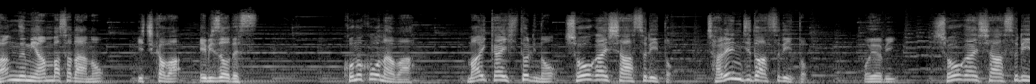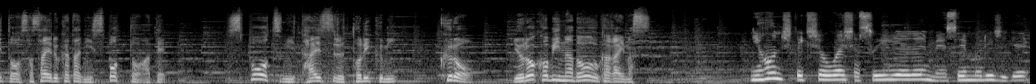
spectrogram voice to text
番組アンバサダーの市川恵比蔵です。このコーナーは毎回一人の障害者アスリートチャレンジドアスリートおよび障害者アスリートを支える方にスポットを当てスポーツに対する取り組み苦労喜びなどを伺います。日本知的障害者水泳連盟専務理事で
